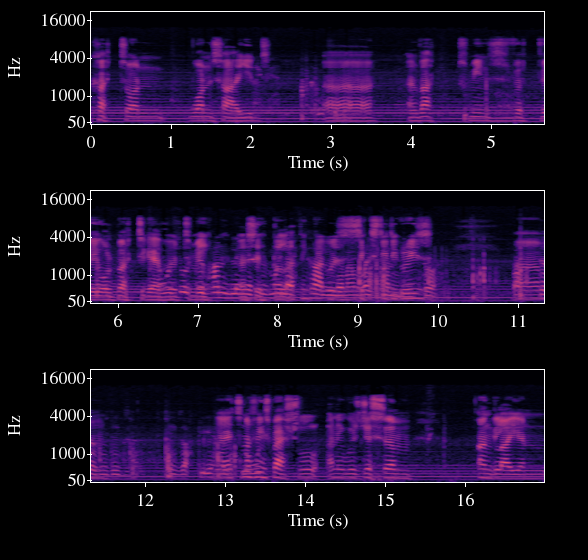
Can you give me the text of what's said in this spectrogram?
cut on one side uh, and that means that they all butt together to make a circle. I think it was 60 degrees. Um, yeah, it's nothing special, and it was just some angle iron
